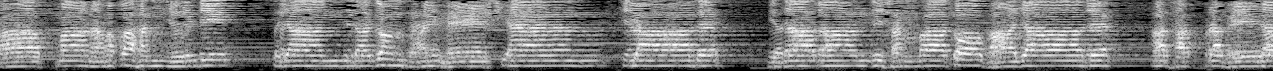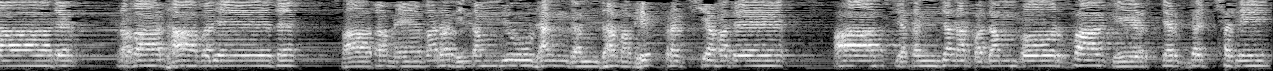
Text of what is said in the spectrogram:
पाप्मानमपहन्युरिति सयान्दिरगम् सनिमेष्यान् स्यात्। यदा भाजात् अथ प्रभेदात् प्रबाधावयेत् सातमेव रदितम् व्यूढम् गन्धमभिप्रक्ष्यपते आस्य कञ्चनपदम् पूर्वाकीर्त्यर्गच्छति।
